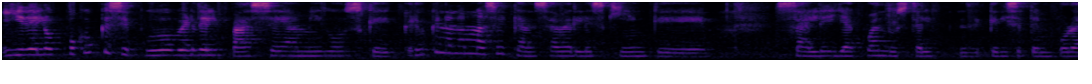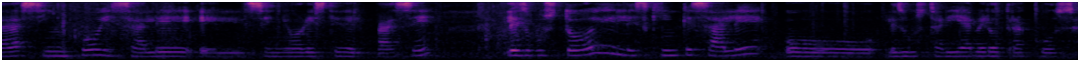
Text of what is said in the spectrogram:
Y de lo poco que se pudo ver del pase, amigos, que creo que nada más alcanza a ver la skin que sale ya cuando está el que dice temporada 5 y sale el señor este del pase. ¿Les gustó el skin que sale o les gustaría ver otra cosa?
